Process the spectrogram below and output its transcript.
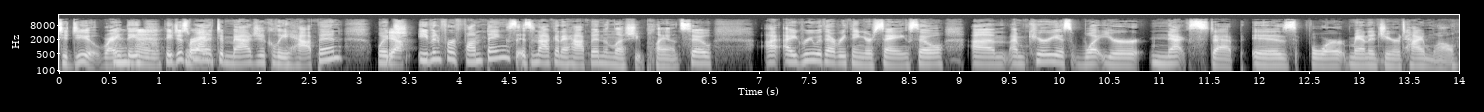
to do right mm-hmm. they they just right. want it to magically happen which yeah. even for fun things it's not going to happen unless you plan so I, I, agree with everything you're saying so um, i'm curious what your next step is for managing your time well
